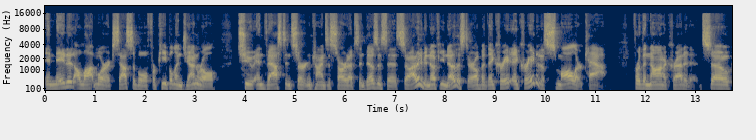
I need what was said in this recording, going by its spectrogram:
it made it a lot more accessible for people in general to invest in certain kinds of startups and businesses. So I don't even know if you know this, Daryl, but they create it created a smaller cap for the non-accredited. So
